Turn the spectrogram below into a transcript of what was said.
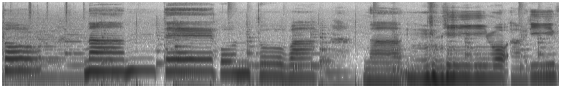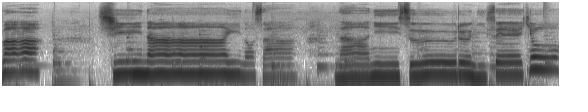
となんて本当は何にもありはしないのさ何するにせよ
